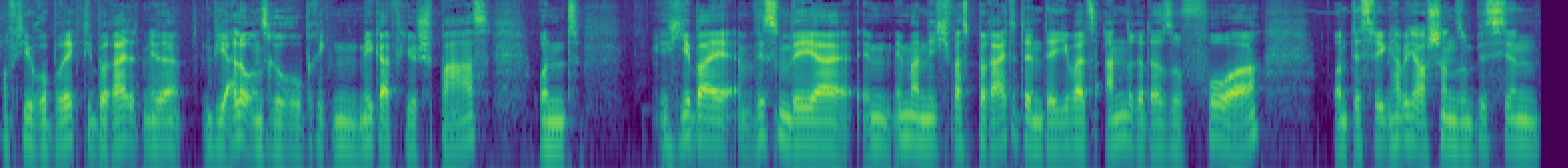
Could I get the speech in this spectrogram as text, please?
auf die Rubrik. Die bereitet mir, wie alle unsere Rubriken, mega viel Spaß. Und hierbei wissen wir ja immer nicht, was bereitet denn der jeweils andere da so vor. Und deswegen habe ich auch schon so ein bisschen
